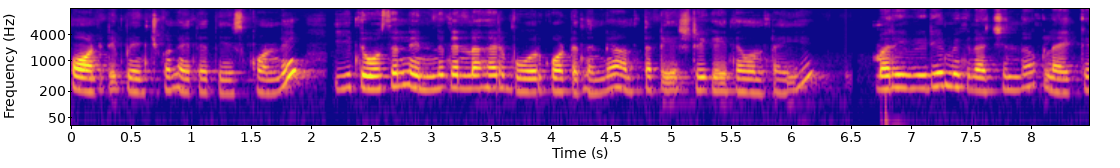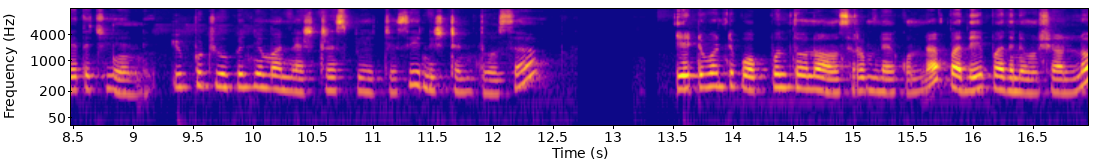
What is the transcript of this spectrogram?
క్వాంటిటీ పెంచుకొని అయితే తీసుకోండి. ఈ దోశలు ఎన్ని తిన్నా సరే బోర్ కొట్టదండి అంత టేస్టీగా అయితే ఉంటాయి. మరి ఈ వీడియో మీకు నచ్చిందా ఒక లైక్ అయితే చేయండి. ఇప్పుడు చూపించే మా నెక్స్ట్ రెసిపీ వచ్చేసి ఇన్స్టెంట్ దోశ. ఎటువంటి పప్పులతోనూ అవసరం లేకుండా పదే పది నిమిషాల్లో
